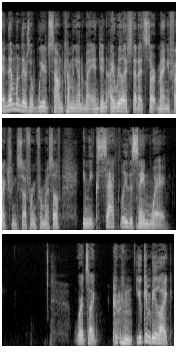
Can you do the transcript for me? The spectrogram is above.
And then when there's a weird sound coming out of my engine, I realize that I start manufacturing suffering for myself in exactly the same way. Where it's like, you can be like,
